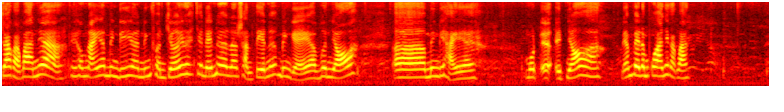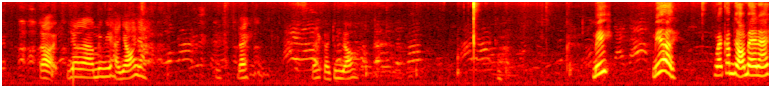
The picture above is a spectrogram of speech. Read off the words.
Chào các bạn nhé. Thì hôm nay à, mình đi à, Ninh Thuận chơi cho đến à, là sẵn tiền mình ghé vườn nhó. À, mình đi hái một ít nhó đem về năm qua nhé các bạn. Rồi, giờ mình đi hái nhó nha. Đây. Đây cả chung nhó. Mi, Mi ơi, ngoài cắm nhỏ mẹ này.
